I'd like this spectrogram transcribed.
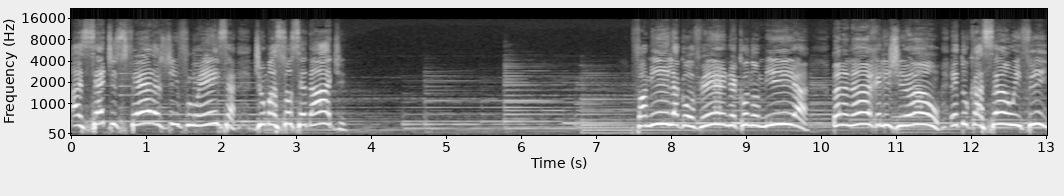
as sete esferas de influência de uma sociedade. Família, governo, economia, bananã, religião, educação, enfim.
